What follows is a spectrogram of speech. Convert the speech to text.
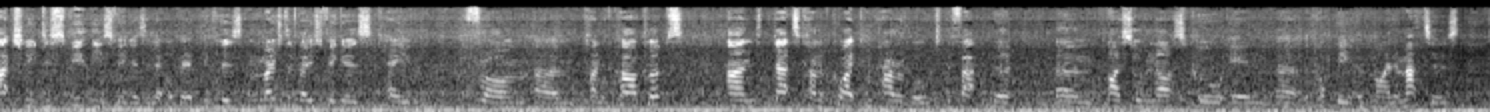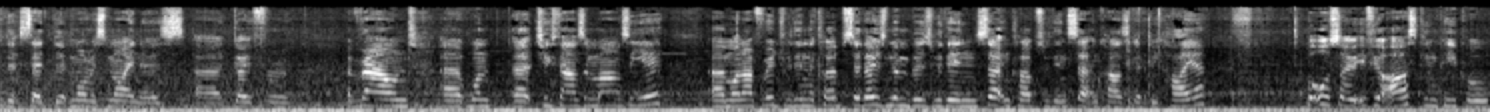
actually dispute these figures a little bit because most of those figures came from um, kind of car clubs, and that's kind of quite comparable to the fact that um, I saw an article in uh, a copy of Minor Matters that said that Morris Minors uh, go for around uh, one, uh, 2,000 miles a year um, on average within the club. So those numbers within certain clubs, within certain cars, are going to be higher. But also, if you're asking people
